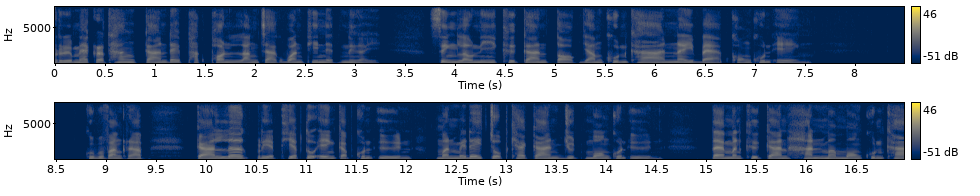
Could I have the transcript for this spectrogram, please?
หรือแม้กระทั่งการได้พักผ่อนหลังจากวันที่เหน็ดเหนื่อย สิ่งเหล่านี้คือการตอกย้ำคุณค่าในแบบของคุณเอง คุณผู้ฟังครับ การเลิกเปรียบเทียบตัวเองกับคนอื่น มันไม่ได้จบแค่การหยุดมองคนอื่น แต่มันคือการหันมามองคุณค่า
